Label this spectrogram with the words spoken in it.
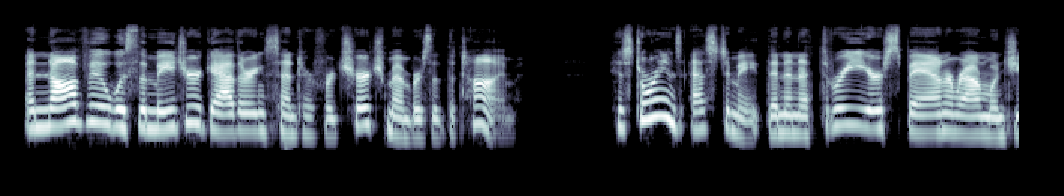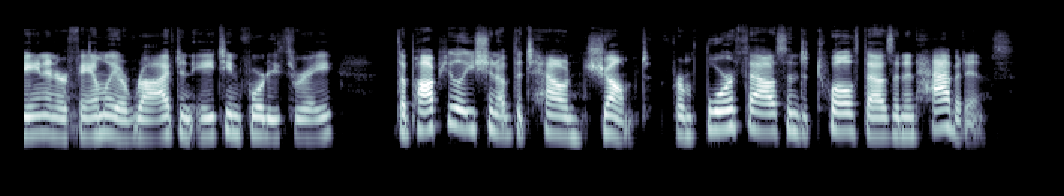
And Nauvoo was the major gathering center for church members at the time. Historians estimate that in a three year span around when Jane and her family arrived in 1843, the population of the town jumped from 4,000 to 12,000 inhabitants.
